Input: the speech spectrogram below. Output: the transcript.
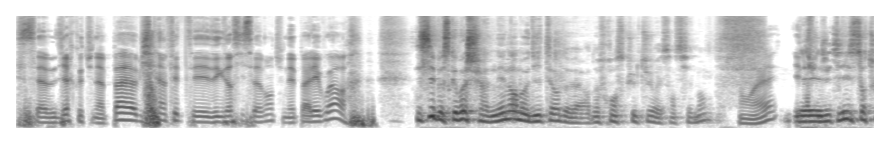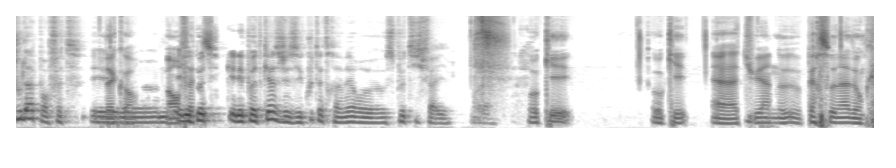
ça veut dire que tu n'as pas bien fait tes exercices avant, tu n'es pas allé voir? Si, parce que moi je suis un énorme auditeur de, de France Culture essentiellement. Ouais. Et, j'utilise surtout l'app en fait. D'accord. Euh, bah, et, les podcasts, je les écoute à travers euh, Spotify. Ok. Ok. Euh, tu es un persona donc.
